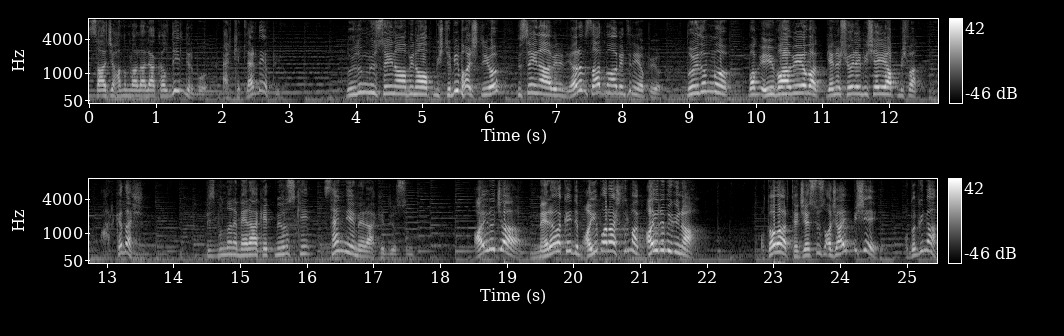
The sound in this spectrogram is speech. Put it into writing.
sadece hanımlarla alakalı değildir bu. Erkekler de yapıyor. Duydun mu Hüseyin abi ne yapmıştı? Bir başlıyor Hüseyin abinin yarım saat muhabbetini yapıyor. Duydun mu? Bak Eyüp abiye bak gene şöyle bir şey yapmış falan. Arkadaş biz bunlara merak etmiyoruz ki sen niye merak ediyorsun? Ayrıca merak edip ayıp araştırmak ayrı bir günah. O da var. Tecessüs acayip bir şey. O da günah.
